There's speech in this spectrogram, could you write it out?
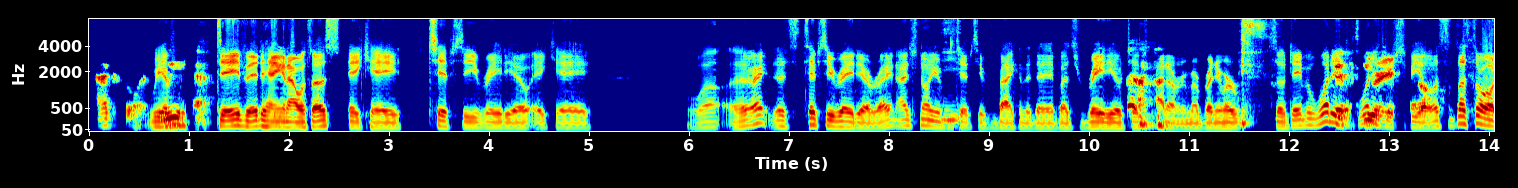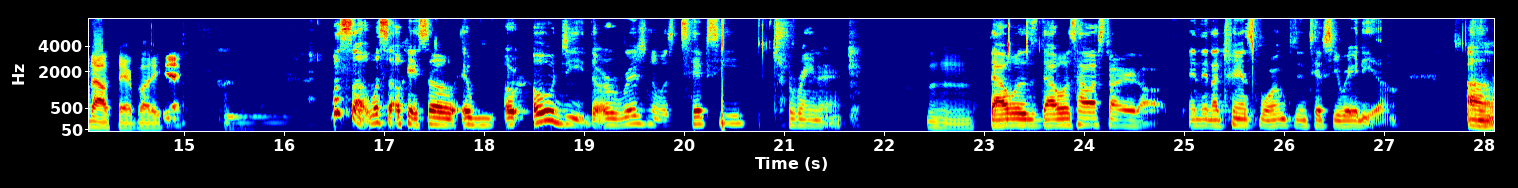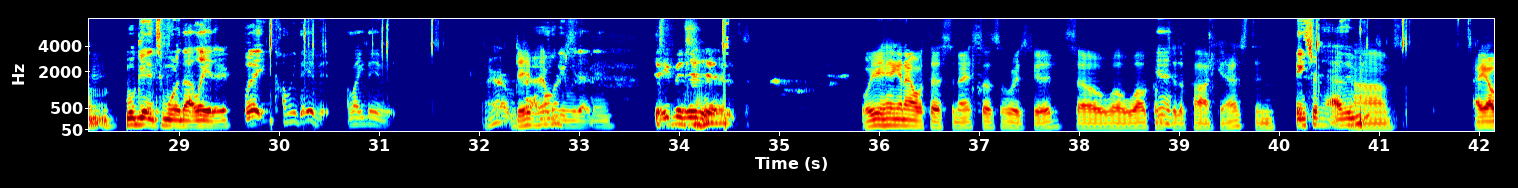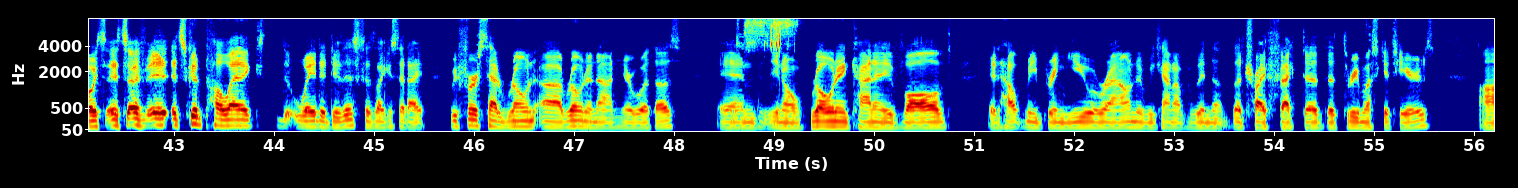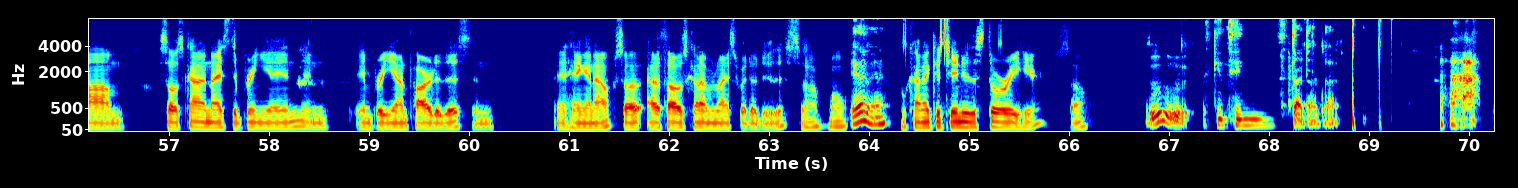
Excellent. We have David hanging out with us, aka Tipsy Raydio, aka well, all right, it's Tipsy Raydio, right? I just know you from Ye- Tipsy from back in the day, but it's Radio Tipsy. I don't remember anymore. So, David, what is what is your spiel? Let's let's throw it out there, buddy. Yeah. What's up? What's up? Okay, so it, OG, the original was Tipsy Trainer. Hmm That was that was how I started off, and then I transformed into Tipsy Raydio. Um, we'll get into more of that later, but you can call me David. I like David. All right, David, I won't give me that name. David it is. Well, you're hanging out with us tonight, so it's always good. So, well, welcome Yeah. to the podcast, and Thanks for having me. um i always it's a it's good poetic way to do this because like i said i we first had Ron, uh, ronan on here with us and you know ronan kind of evolved it helped me bring you around and we kind of been the, the trifecta the three musketeers um so it's kind of nice to bring you in and and bring you on part of this and and hanging out so i thought it was kind of a nice way to do this so we'll, yeah, man. we'll kind of continue the story here so Ooh, it continues. Dot dot dot.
